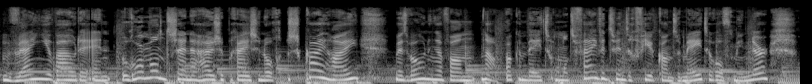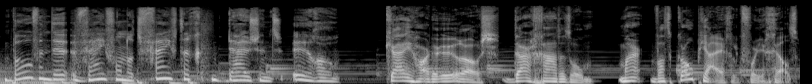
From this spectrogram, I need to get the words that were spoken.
Wijnjewoude en Roermond zijn de huizenprijzen nog sky high. Met woningen van, nou, pak een beetje 125 vierkante meter of minder. Boven de 550.000 euro. Keiharde euro's, daar gaat het om. Maar wat koop je eigenlijk voor je geld?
